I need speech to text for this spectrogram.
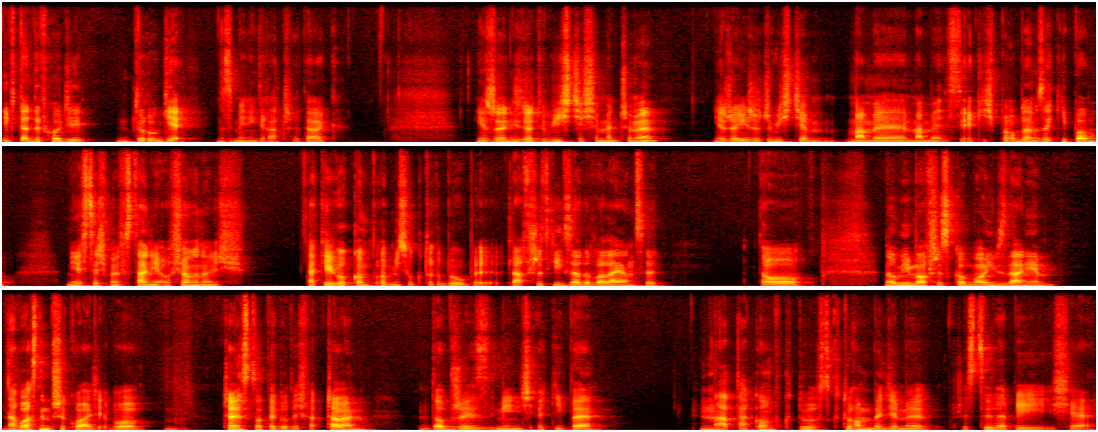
I wtedy wchodzi drugie zmień graczy, tak? Jeżeli rzeczywiście się męczymy, jeżeli rzeczywiście mamy, mamy jakiś problem z ekipą, nie jesteśmy w stanie osiągnąć takiego kompromisu, który byłby dla wszystkich zadowalający, to no mimo wszystko moim zdaniem na własnym przykładzie, bo często tego doświadczałem, dobrze jest zmienić ekipę na taką, z którą będziemy wszyscy lepiej się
